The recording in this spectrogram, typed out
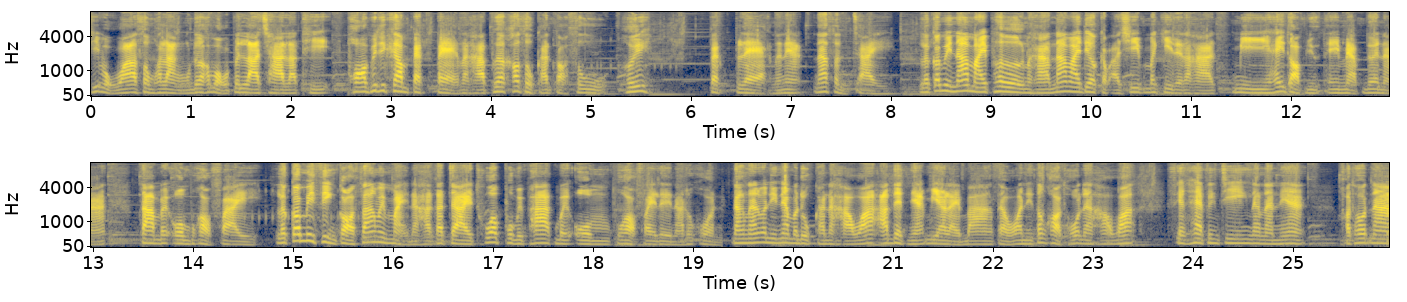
ที่บอกว่าทรงพลังด้วยเขาบอกว่าเป็นราชาลัทธิพร้อมพฤติกรรมแปลกๆนะคะเพื่อเข้าสู่การต่อสู้ เฮ้ย แปลกๆนะเนี่ยน่าสนใจ แล้วก็มีหน้าไม้เพลิงนะคะ หน้าไม้เดียวกับอาชีพเมื่อกี้เลยนะคะ มีให้ดรอปอยู่ในแมปด้วยนะ ตามไบโอมภูเขาไฟ แล้วก็มีสิ่งก่อสร้างใหม่ๆนะคะ กระจายทั่วภูมิภาคไบโอมภูเขาไฟเลยนะทุกคน ดังนั้นวันนี้เนี่ยมาดูกันนะคะว่าอัปเดตเนี้ยมีอะไรบ้าง แต่ว่าวันนี้ต้องขอโทษนะคะว่าเสียงแหบจริงๆ ดังนั้นเนี่ย ขอโทษนะ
